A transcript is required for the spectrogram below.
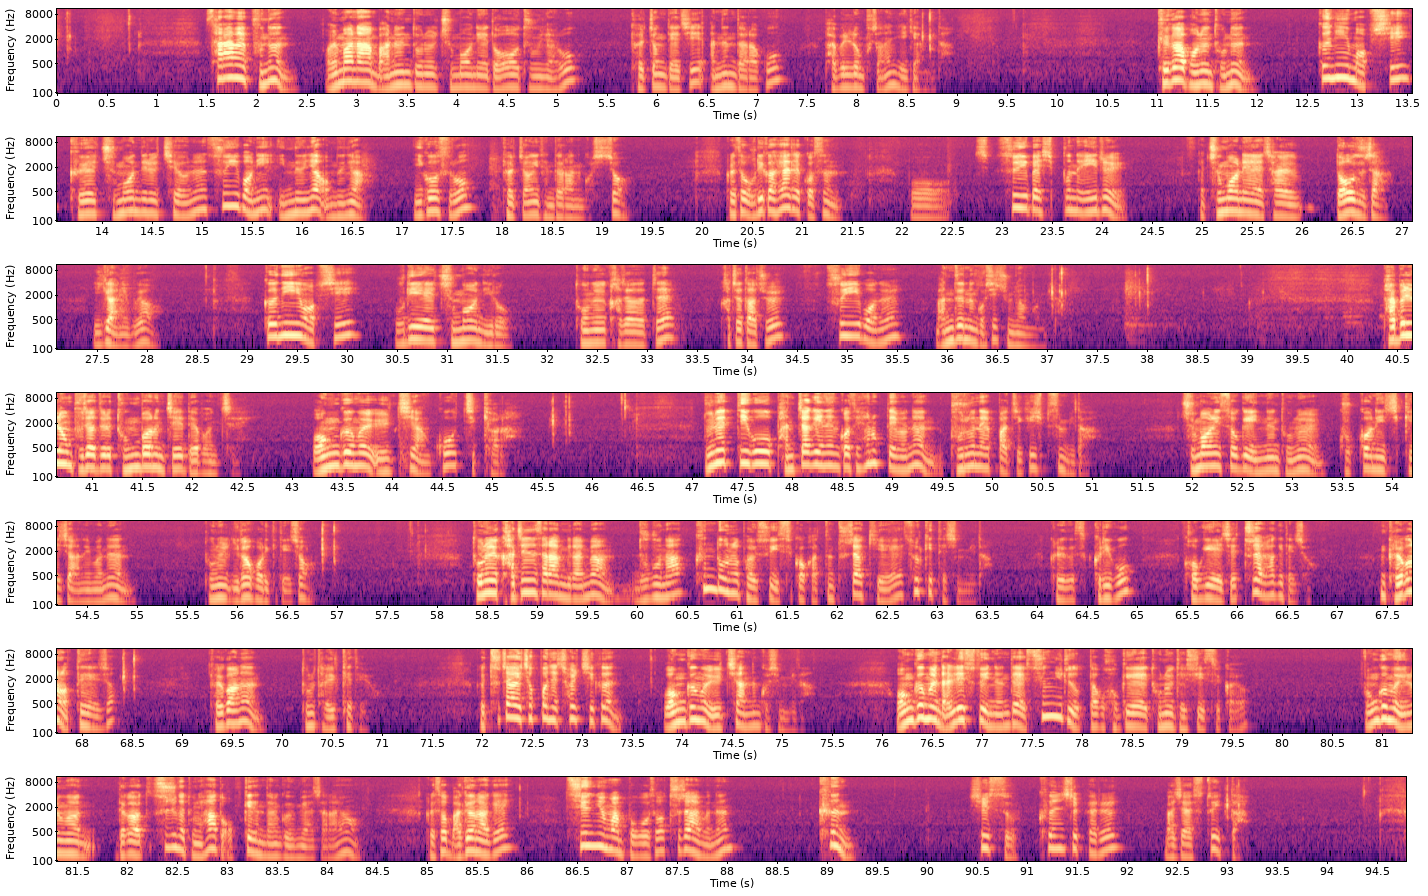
사람의 부는 얼마나 많은 돈을 주머니에 넣어 두느냐로 결정되지 않는다라고 바빌론 부자는 얘기합니다. 그가 버는 돈은 끊임없이 그의 주머니를 채우는 수입원이 있느냐 없느냐 이것으로 결정이 된다라는 것이죠. 그래서 우리가 해야 될 것은 뭐 수입의 10분의 1을 주머니에 잘 넣어두자 이게 아니고요. 끊임없이 우리의 주머니로 돈을 가져다 줄, 가져다 줄 수입원을 만드는 것이 중요한 겁니다. 바빌론 부자들의 돈 버는 제 네 번째. 원금을 잃지 않고 지켜라. 눈에 띄고 반짝이는 것에 현혹되면은 불운에 빠지기 쉽습니다. 주머니 속에 있는 돈을 굳건히 지키지 않으면은 돈을 잃어버리게 되죠. 돈을 가진 사람이라면 누구나 큰 돈을 벌 수 있을 것 같은 투자 기회에 솔깃해집니다. 그리고 거기에 이제 투자를 하게 되죠. 그럼 결과는 어떻게 되죠? 결과는 돈을 다 잃게 돼요. 그 투자의 첫 번째 철칙은 원금을 잃지 않는 것입니다. 원금을 날릴 수도 있는데 수익률이 높다고 거기에 돈을 댈 수 있을까요? 원금을 잃으면 내가 수중에 돈이 하나도 없게 된다는 걸 의미하잖아요. 그래서 막연하게 수익률만 보고서 투자하면은 큰 실수, 큰 실패를 맞이할 수도 있다.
